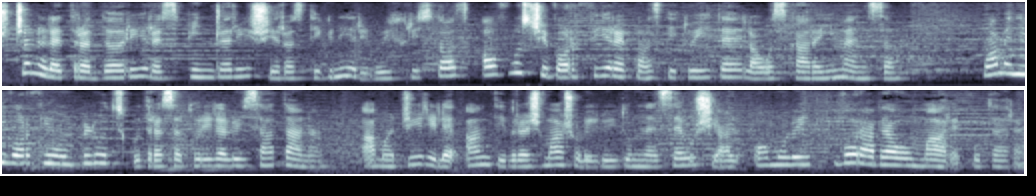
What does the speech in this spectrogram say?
Scenele trădării, respingerii și răstignirii lui Hristos au fost și vor fi reconstituite la o scară imensă. Oamenii vor fi umpluți cu trăsăturile lui satana. Amăgirile antivrăjmașului lui Dumnezeu și al omului vor avea o mare putere.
